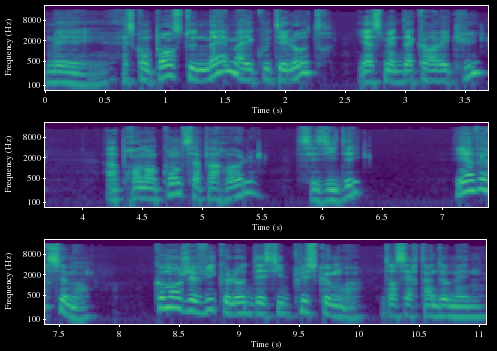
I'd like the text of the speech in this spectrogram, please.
Mais est-ce qu'on pense tout de même à écouter l'autre et à se mettre d'accord avec lui À prendre en compte sa parole, ses idées? Et inversement, comment je vis que l'autre décide plus que moi dans certains domaines?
